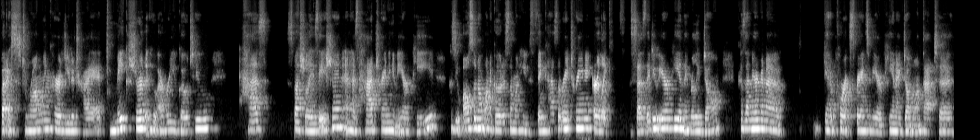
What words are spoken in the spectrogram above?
But I strongly encourage you to try it. Make sure that whoever you go to has specialization and has had training in ERP because you also don't want to go to someone who you think has the right training or like says they do ERP and they really don't because then you're going to get a poor experience of ERP and I don't want that to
